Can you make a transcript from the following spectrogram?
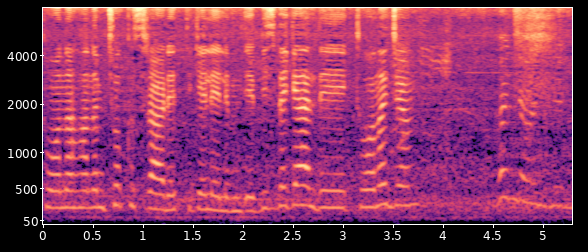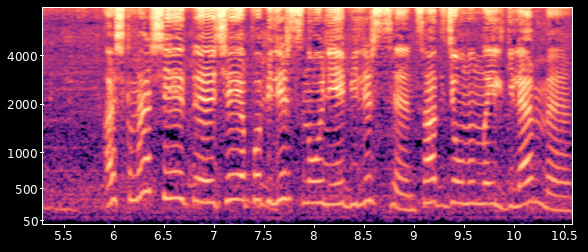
Tuana Hanım çok ısrar etti gelelim diye. Biz de geldik Tuanacığım. Hani annem benim? Aşkım her şeyi de şey yapabilirsin, oynayabilirsin. Sadece onunla ilgilenme.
